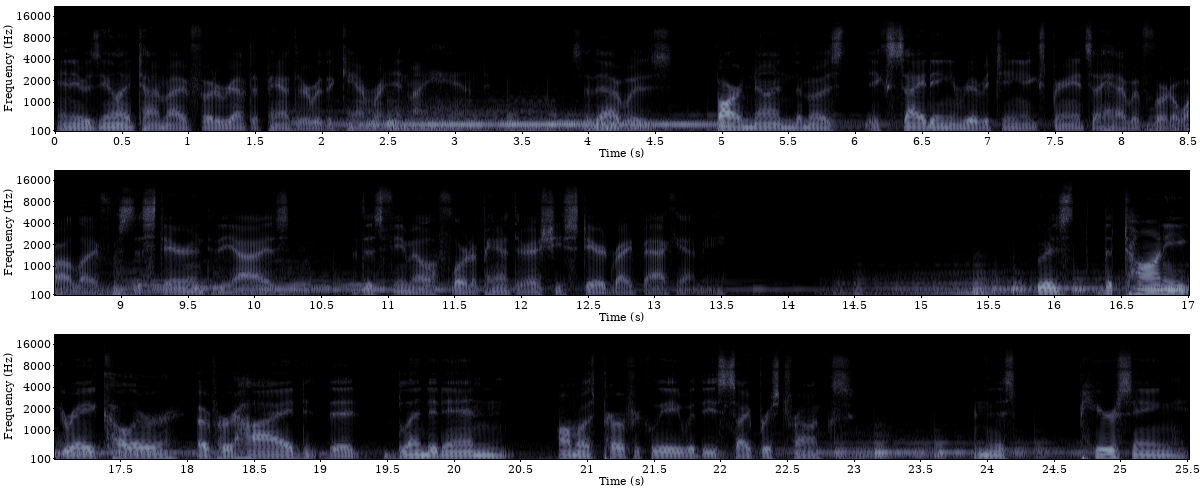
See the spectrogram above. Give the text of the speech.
and it was the only time I photographed a panther with a camera in my hand. So that was, bar none, the most exciting and riveting experience I had with Florida wildlife was to stare into the eyes of this female Florida panther as she stared right back at me. It was the tawny gray color of her hide that blended in almost perfectly with these cypress trunks, and this piercing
